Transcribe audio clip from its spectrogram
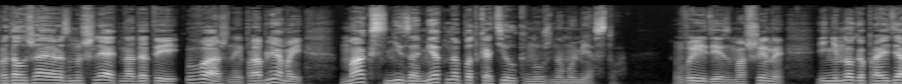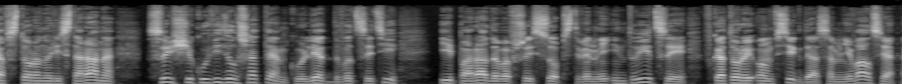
Продолжая размышлять над этой важной проблемой, Макс незаметно подкатил к нужному месту. Выйдя из машины и немного пройдя в сторону ресторана, сыщик увидел шатенку лет двадцати и, порадовавшись собственной интуиции, в которой он всегда сомневался,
